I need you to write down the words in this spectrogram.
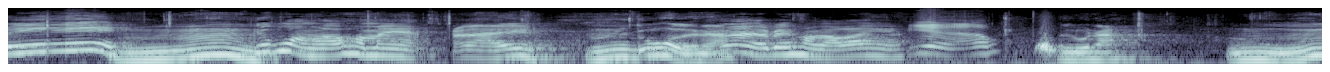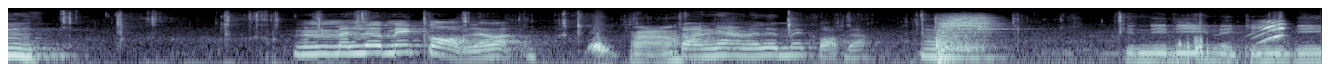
อุ้ยอืมยุบห่วงเราทำไมอะอะไรอืมดูหมดเลยนะน่าจะเป็นของเราก็ไงไม่รู้นะ อืมมันมันเริ่มไม่กรอบแล้วอะอ่าตอนเนี้ยไม่ได้ไม่กรอบแล้ว กินดีๆหน่อยกินดี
